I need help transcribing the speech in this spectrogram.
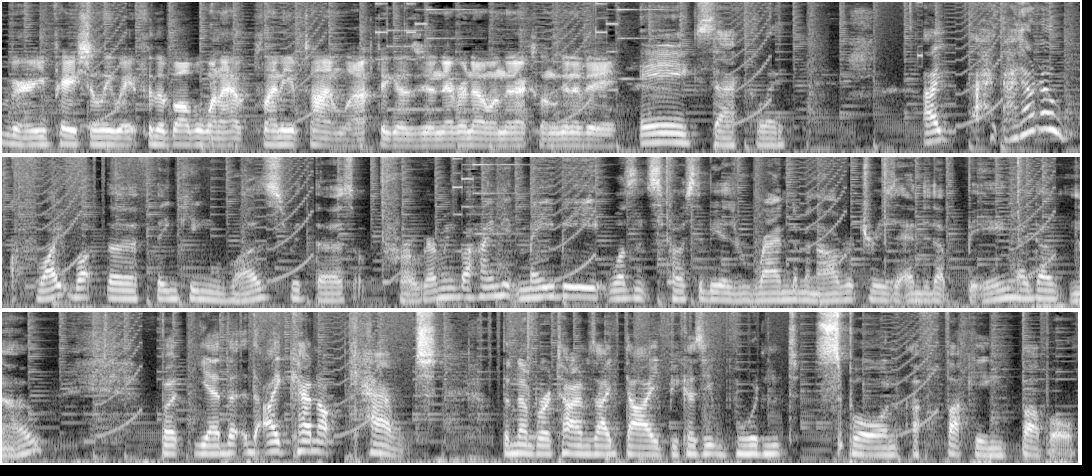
very patiently wait for the bubble when I have plenty of time left because you never know when the next one's going to be. exactly. I, I I don't know quite what the thinking was with the sort of programming behind it. Maybe it wasn't supposed to be as random and arbitrary as it ended up being. I don't know. But yeah, the, the- I cannot count the number of times I died because it wouldn't spawn a fucking bubble.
